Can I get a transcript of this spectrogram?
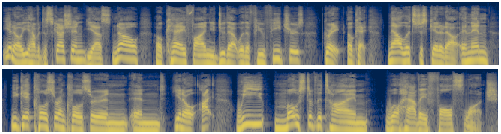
you know, you have a discussion. Yes, no. Okay, fine. You do that with a few features. Great. Okay. Now let's just get it out. And then you get closer and closer and and you know, I we most of the time will have a false launch.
